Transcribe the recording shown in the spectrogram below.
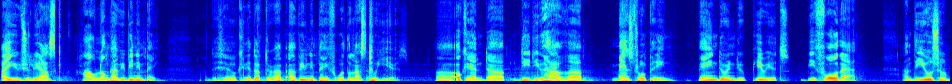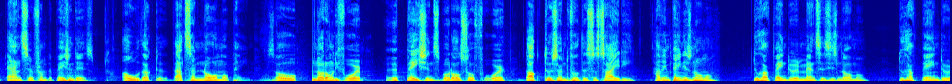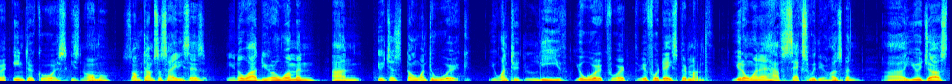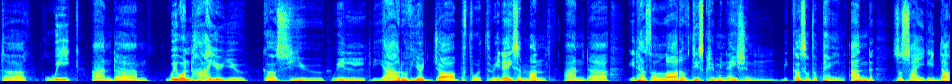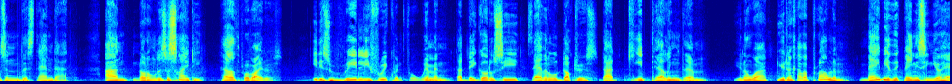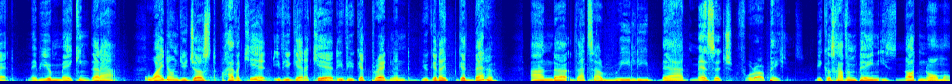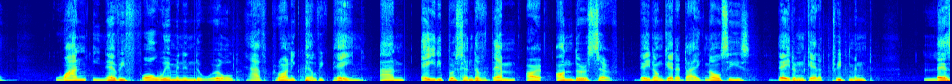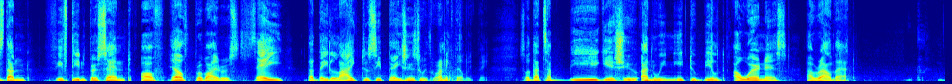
I usually ask, How long have you been in pain? They say, Okay, doctor, I've, I've been in pain for the last two years. Uh, okay, and uh, did you have uh, menstrual pain, pain during your periods before that? And the usual answer from the patient is, Oh, doctor, that's a normal pain. So, not only for uh, patients, but also for doctors and for the society, having pain is normal. To have pain during menses is normal. To have pain during intercourse is normal. Sometimes society says, you know what, you're a woman and you just don't want to work. You want to leave your work for three or four days per month. You don't want to have sex with your husband. Uh, you're just uh, weak and um, we won't hire you because you will be out of your job for three days a month. And uh, it has a lot of discrimination Mm. because of the pain. And society doesn't understand that. And not only society, health providers. It is really frequent for women that they go to see several doctors that keep telling them, you know what, you don't have a problem. Maybe the pain is in your head. Maybe you're making that up. Why don't you just have a kid? If you get a kid, if you get pregnant, you're going to get better. And uh, that's a really bad message for our patients because having pain is not normal. One in every four women in the world have chronic pelvic pain, and 80% of them are underserved. They don't get a diagnosis, they don't get a treatment. Less than 15% of health providers say that they like to see patients with chronic pelvic pain. So that's a big issue, and we need to build awareness around that.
